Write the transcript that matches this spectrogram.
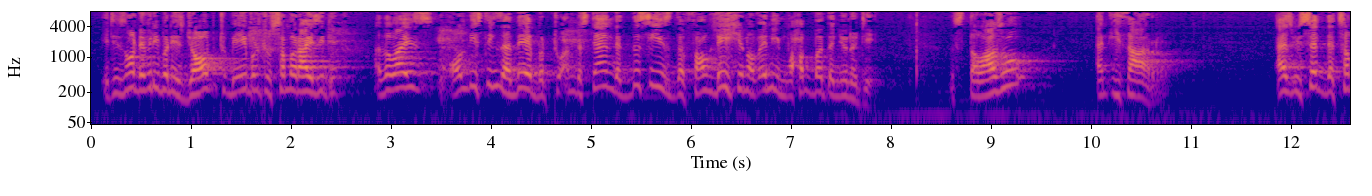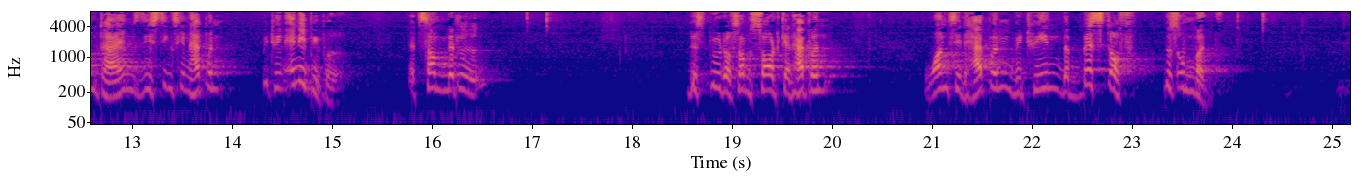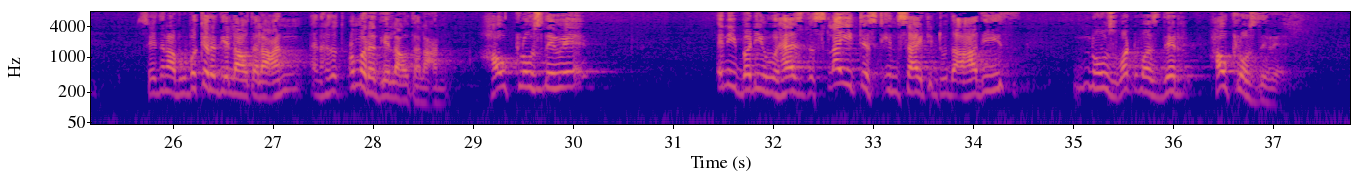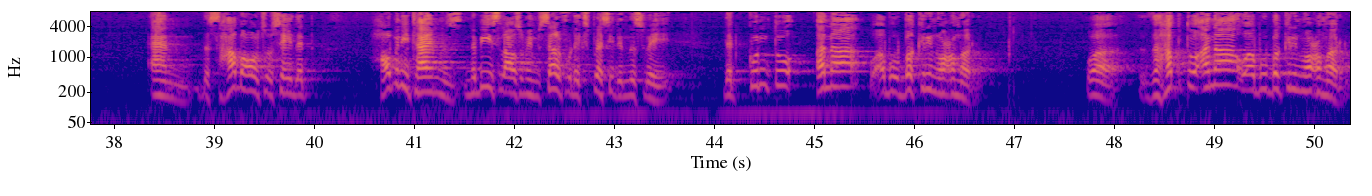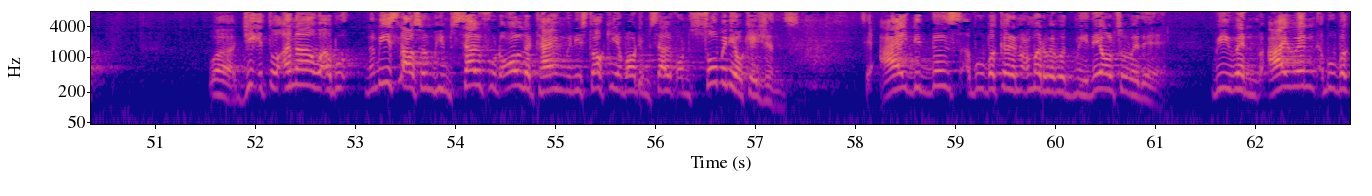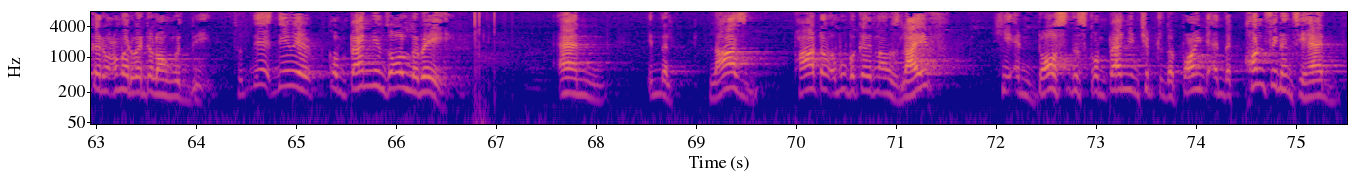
It is not everybody's job to be able to summarize it. Otherwise, all these things are there, but to understand that this is the foundation of any muhabbat and unity. This tawazu and ithar. As we said that sometimes these things can happen between any people. That some little dispute of some sort can happen. Once it happened between the best of this ummah. Sayyidina Abu Bakr radiallahu ta'ala and Hazrat Umar radiallahu ta'ala how close they were? Anybody who has the slightest insight into the hadith knows what was their, how close they were. And the Sahaba also say that how many times Nabi Sallallahu himself would express it in this way that kuntu ana wa Abu Bakr wa Umar wa dhahabtu ana wa Abu Bakr wa Umar wa ji'tu ana wa Abu Nabi Sallallahu himself would all the time when he's talking about himself on so many occasions Say, I did this, Abu Bakr and Umar were with me. They also were there. We went, I went, Abu Bakr and Umar went along with me. So they, they were companions all the way. And in the last part of Abu Bakr's life, he endorsed this companionship to the point and the confidence he had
